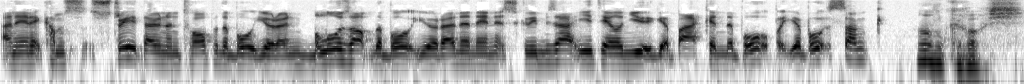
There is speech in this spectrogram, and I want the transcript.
and then it comes straight down on top of the boat you're in blows up the boat you're in and then it screams at you telling you to get back in the boat but your boat's sunk Oh gosh.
